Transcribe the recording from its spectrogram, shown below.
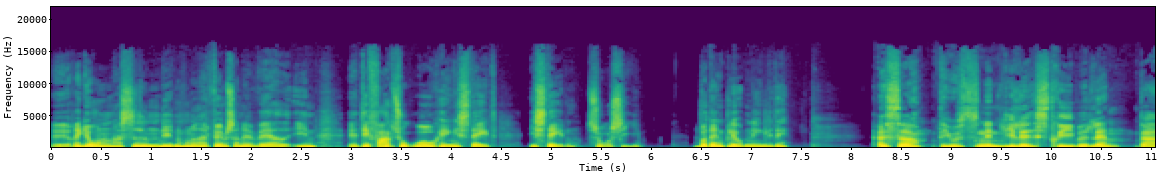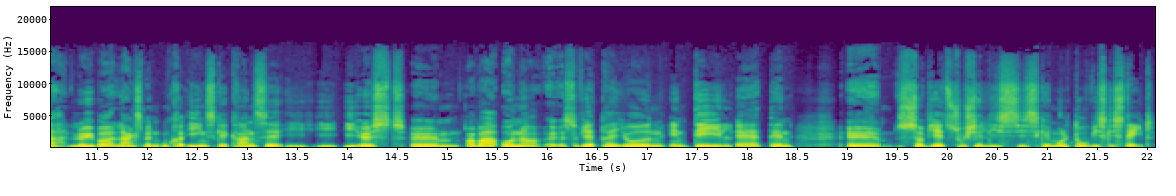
Øh, regionen har siden 1990'erne været en øh, de facto uafhængig stat i staten, så at sige. Hvordan blev den egentlig det? Altså, det er jo sådan en lille stribe land, der løber langs med den ukrainske grænse i, i, i øst, øh, og var under øh, sovjetperioden en del af den øh, sovjetsocialistiske moldoviske stat.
